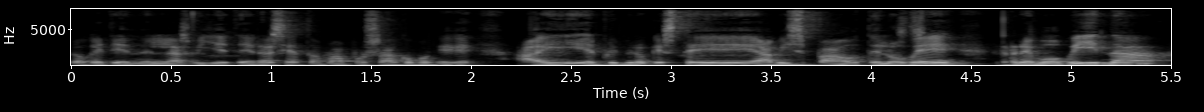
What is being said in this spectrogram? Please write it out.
lo que tienen las billeteras y a tomar por saco porque ahí el primero que esté avispado te lo ve, rebobina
